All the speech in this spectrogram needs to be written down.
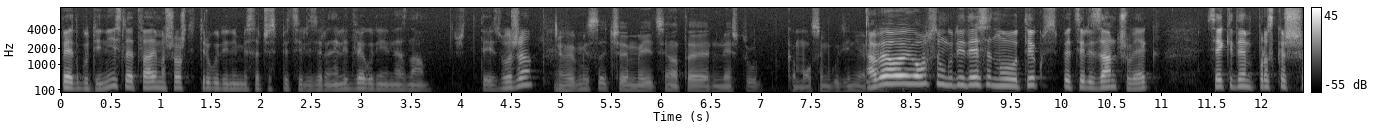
5 години и след това имаш още 3 години, мисля, че специализиран или 2 години, не знам ще те излъжа. Абе, мисля, че медицината е нещо към 8 години. Абе, 8 години 10, но ти ако си специализан човек, всеки ден пръскаш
